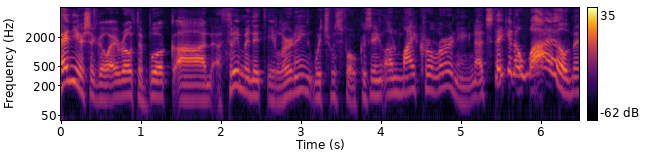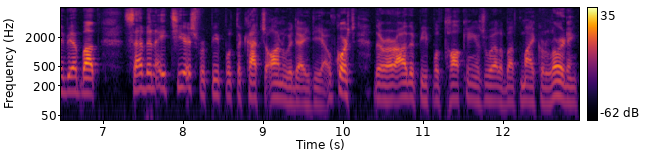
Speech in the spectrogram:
10 years ago, I wrote a book on three minute e learning, which was focusing on micro learning. Now, it's taken a while, maybe about seven, eight years for people to catch on with the idea. Of course, there are other people talking as well about micro learning.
